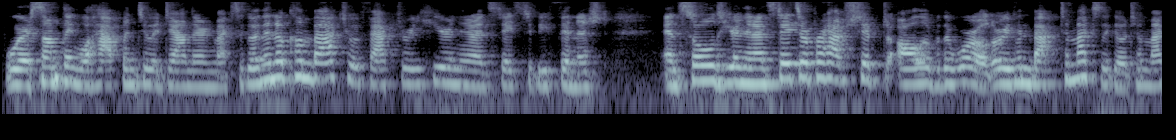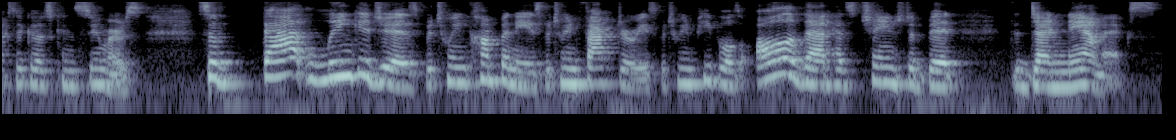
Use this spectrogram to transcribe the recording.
where something will happen to it down there in Mexico. And then it'll come back to a factory here in the United States to be finished and sold here in the United States, or perhaps shipped all over the world, or even back to Mexico, to Mexico's consumers. So that linkages between companies, between factories, between peoples, all of that has changed a bit the dynamics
